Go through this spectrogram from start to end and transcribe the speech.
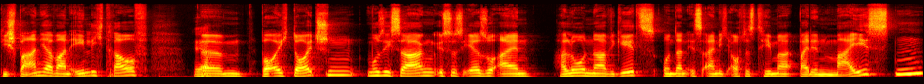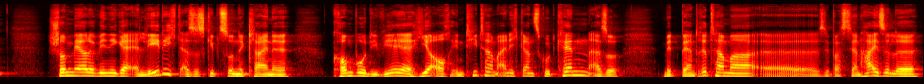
Die Spanier waren ähnlich drauf. Ja. Ähm, bei euch Deutschen, muss ich sagen, ist es eher so ein Hallo, na, wie geht's? Und dann ist eigentlich auch das Thema bei den meisten schon mehr oder weniger erledigt. Also es gibt so eine kleine Combo, die wir ja hier auch in Titam eigentlich ganz gut kennen. Also mit Bernd Ritthammer, äh, Sebastian Heisele,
